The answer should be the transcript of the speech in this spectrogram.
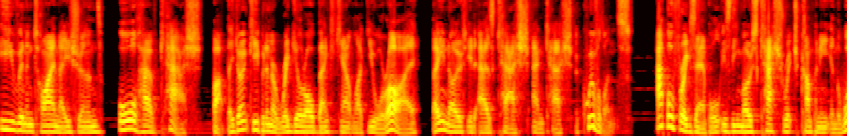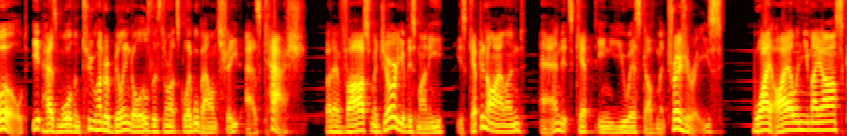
even entire nations all have cash but they don't keep it in a regular old bank account like you or I, they note it as cash and cash equivalents. Apple, for example, is the most cash rich company in the world. It has more than $200 billion listed on its global balance sheet as cash. But a vast majority of this money is kept in Ireland and it's kept in US government treasuries. Why Ireland, you may ask?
